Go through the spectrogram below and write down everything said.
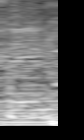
feels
